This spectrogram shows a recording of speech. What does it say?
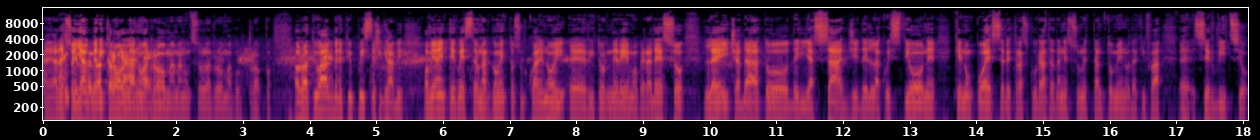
Eh, adesso gli alberi crollano case. a Roma, ma non solo a Roma purtroppo. Allora, più alberi, più piste ciclabili. Ovviamente è un argomento sul quale noi eh, ritorneremo. Per adesso lei ci ha dato degli assaggi della questione che non può essere trascurata da nessuno e tantomeno da chi fa eh, servizio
